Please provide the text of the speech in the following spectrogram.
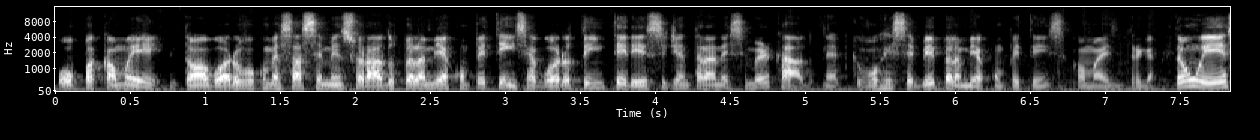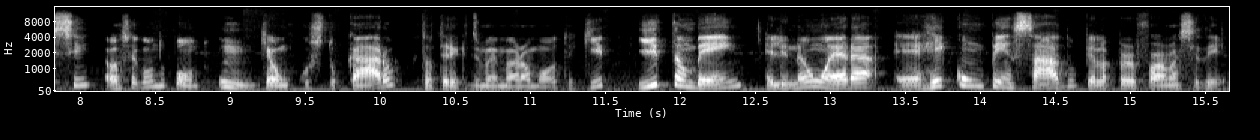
opa, calma aí. Então agora eu vou começar a ser mensurado pela minha competência. Agora eu tenho interesse de entrar nesse mercado, né? Porque eu vou receber pela minha competência com mais entregar. Então, esse é o segundo ponto. Um, que é um custo caro, então teria que desenvolver uma outra equipe. E também, ele não era é, recompensado pela performance dele.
